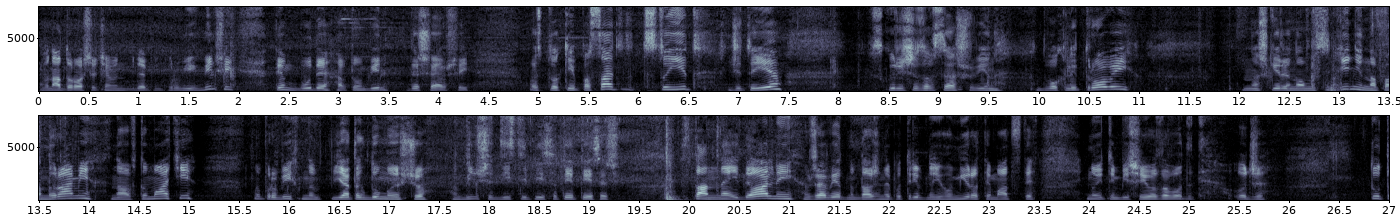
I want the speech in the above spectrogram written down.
вона дорожча. Чим він буде пробіг більший, тим буде автомобіль дешевший. Ось такий Passat стоїть, GTE. Скоріше за все, що він 2-літровий. На шкіряному сидінні, на панорамі, на автоматі. Ну, пробіг, ну, я так думаю, що більше 250 тисяч. Стан не ідеальний, вже видно, навіть не потрібно його міряти, мацати, ну і тим більше його заводити. Отже, тут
